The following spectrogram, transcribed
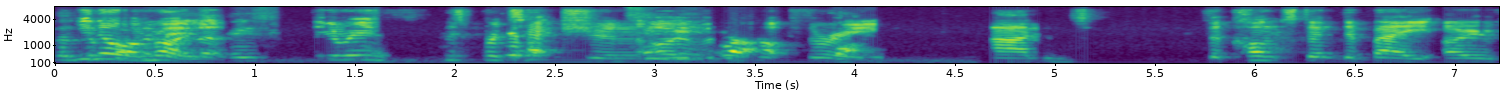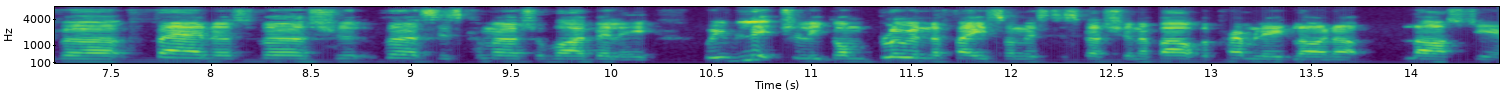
the, You the know I'm right, is- look. is There is this protection TV over the top three, and the constant debate over fairness versus, versus commercial viability. We've literally gone blue in the face on this discussion about the Premier League lineup last year,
